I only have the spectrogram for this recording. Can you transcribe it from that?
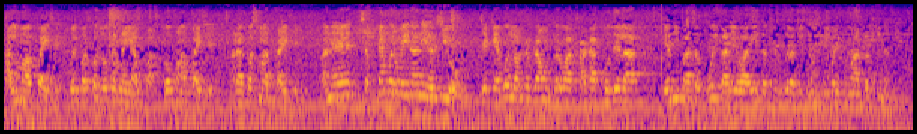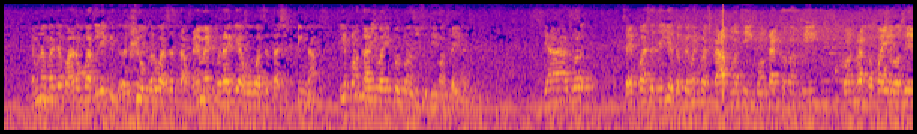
હાલમાં અપાય છે. કોઈ પર્પઝ વગર નહીં આપવા, તો પણ અપાય છે. અને અકસ્માત થાય છે. અને સપ્ટેમ્બર મહિનાની અરજીઓ, જે કેબલ અંડરગ્રાઉન્ડ કરવા ખાડા ખોદેલા, એની પાછળ કોઈ કાર્યવાહી દક્ષિણ ગુજરાત કોઈ પૂર્ણ કરતી નથી. એમના માટે વારંવાર લેખિત અરજીઓ કરવા છતાં પેમેન્ટ ભરાઈ ગયા હોવા છતાં શિફ્ટિંગના એ પણ કાર્યવાહી કોઈ પણ હજુ સુધીમાં થઈ નથી. ત્યાં આગળ સાહેબ પાસે જઈએ તો કે પાસે સ્ટાફ નથી કોન્ટ્રાક્ટર નથી કોન્ટ્રાક્ટ અપાયેલો છે,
